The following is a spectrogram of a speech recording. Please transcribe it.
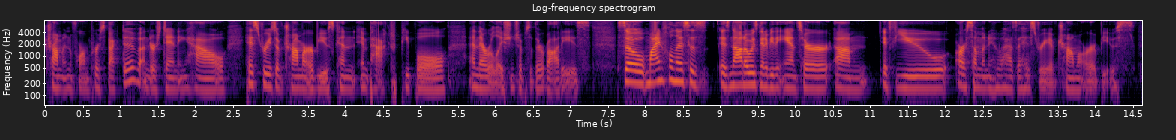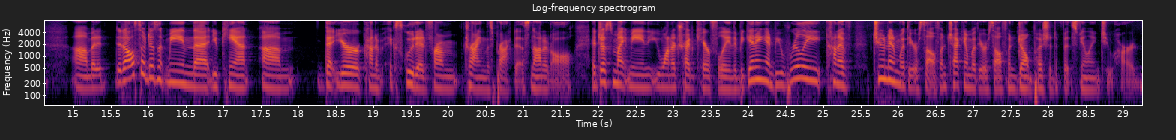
trauma informed perspective, understanding how histories of trauma or abuse can impact people and their relationships with their bodies. So, mindfulness is, is not always going to be the answer um, if you are someone who has a history of trauma or abuse. Um, but it, it also doesn't mean that you can't um, that you're kind of excluded from trying this practice. Not at all. It just might mean that you want to tread carefully in the beginning and be really kind of tune in with yourself and check in with yourself and don't push it if it's feeling too hard.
